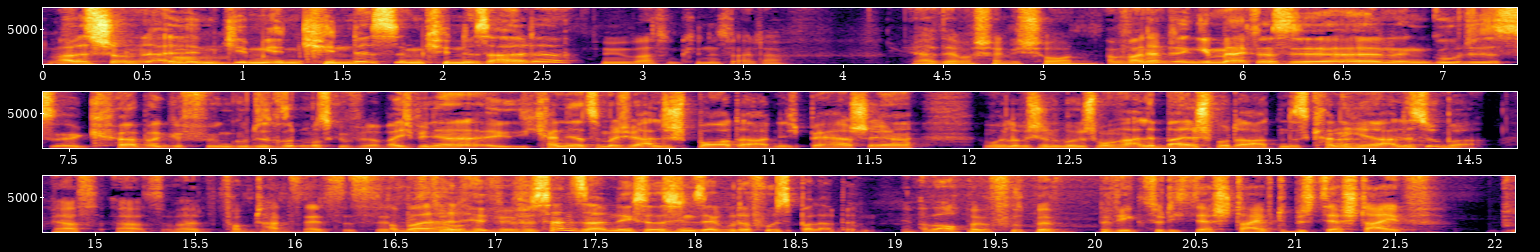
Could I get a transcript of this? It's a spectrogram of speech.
War das schon im, im, im, Kindes, im Kindesalter? Bei mir war es im Kindesalter. Ja, sehr wahrscheinlich schon. Aber wann habt ihr denn gemerkt, dass ihr äh, ein gutes äh, Körpergefühl, ein gutes Rhythmusgefühl habt? Weil ich bin ja, ich kann ja zum Beispiel alle Sportarten. Ich beherrsche ja, haben wir glaube ich schon drüber gesprochen, alle Ballsportarten. Das kann ich ja alles super. Ja, aber vom Tanzen jetzt ist es Aber halt so. hilft mir fürs Tanzen halt nichts, dass ich ein sehr guter Fußballer bin. Aber auch beim Fußball bewegst du dich sehr steif. Du bist sehr steif. Du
